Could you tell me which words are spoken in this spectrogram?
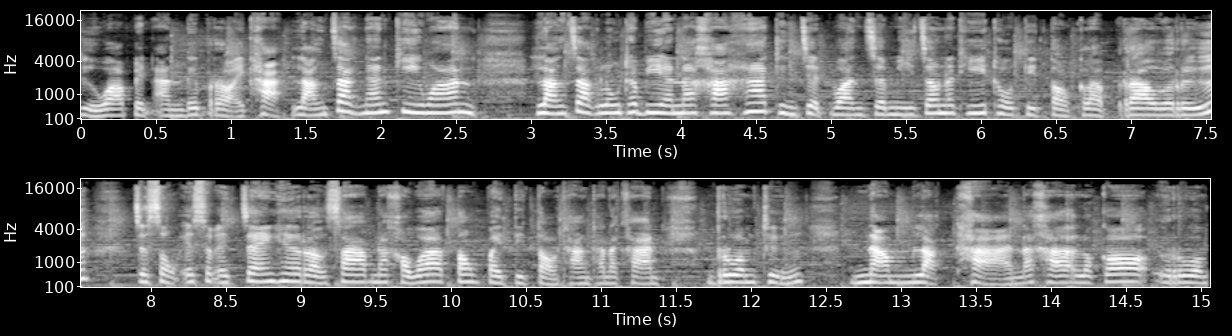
ถือว่าเป็นอันเรียบร้อยค่ะ หลังจากนั้นกี่วัน หลังจากลงทะเบียนนะคะ 5-7 วันจะมีเจ้าหน้าที่โทรติดต่อกลับเรา หรือจะส่ง SMS แจ้งให้เราทราบนะคะว่าต้องไปติดต่อทางธนาคาร รวมถึงนำหลักฐานนะคะ แล้วก็รวม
